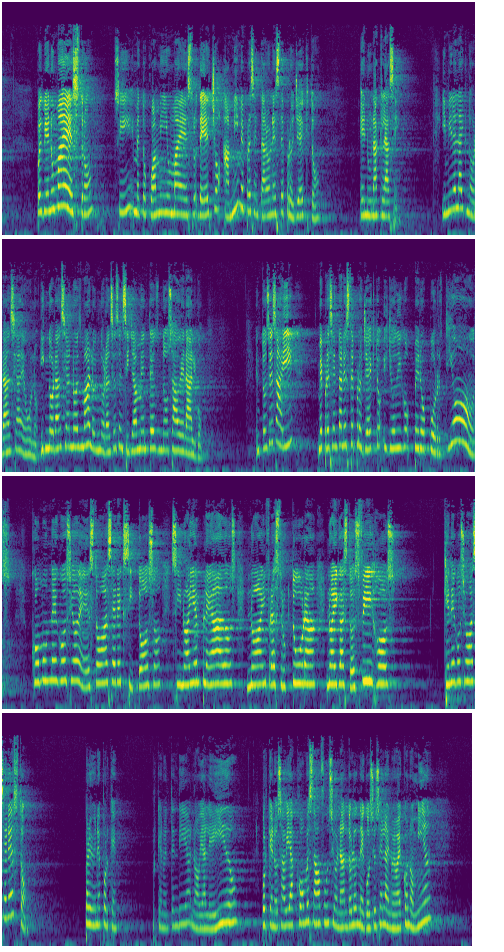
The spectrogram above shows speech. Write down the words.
Pues viene un maestro, ¿sí? Me tocó a mí un maestro. De hecho, a mí me presentaron este proyecto en una clase. Y mire la ignorancia de uno. Ignorancia no es malo, ignorancia sencillamente es no saber algo. Entonces ahí me presentan este proyecto y yo digo, pero por Dios, ¿cómo un negocio de esto va a ser exitoso si no hay empleados, no hay infraestructura, no hay gastos fijos? ¿Qué negocio va a ser esto? Pero viene por qué. Porque no entendía, no había leído, porque no sabía cómo estaban funcionando los negocios en la nueva economía.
